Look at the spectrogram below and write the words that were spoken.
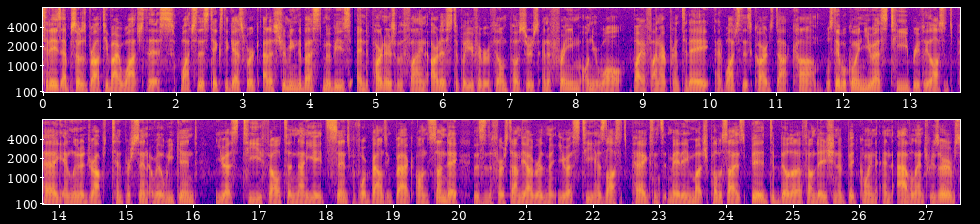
Today's episode is brought to you by Watch This. Watch This takes the guesswork out of streaming the best movies and partners with fine artists to put your favorite film posters in a frame on your wall. Buy a fine art print today at watchthiscards.com. Well, stablecoin UST briefly lost its peg and Luna dropped 10% over the weekend. UST fell to 98 cents before bouncing back on Sunday. This is the first time the algorithm at UST has lost its peg since it made a much publicized bid to build out a foundation of Bitcoin and Avalanche reserves.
